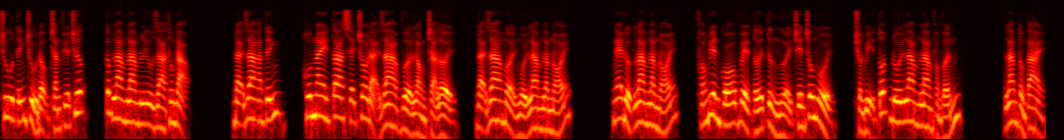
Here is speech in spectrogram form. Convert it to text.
Chu Tĩnh chủ động chắn phía trước, cấp Lam Lam lưu ra thông đạo. Đại gia an tĩnh, hôm nay ta sẽ cho đại gia vừa lòng trả lời, đại gia mời ngồi Lam Lam nói. Nghe được Lam Lam nói, phóng viên có về tới từng người trên chỗ ngồi, chuẩn bị tốt đôi Lam Lam phỏng vấn. Lam Tổng Tài,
